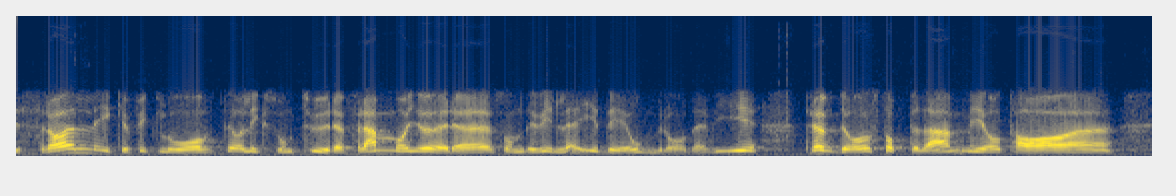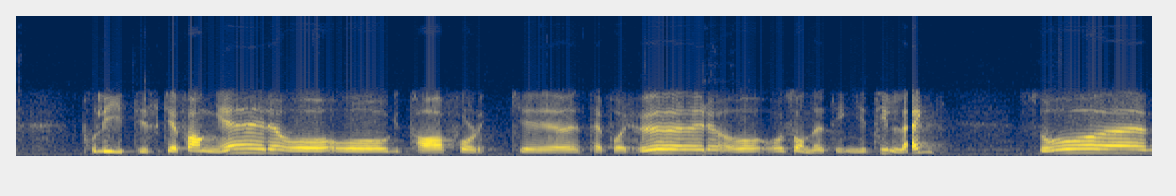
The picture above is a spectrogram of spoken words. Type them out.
Israel ikke fikk lov til å liksom ture frem og gjøre som de ville i det området. Vi prøvde å stoppe dem i å ta politiske fanger og, og ta folk Eh, til forhør og, og, sånne ting. I tillegg så eh,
